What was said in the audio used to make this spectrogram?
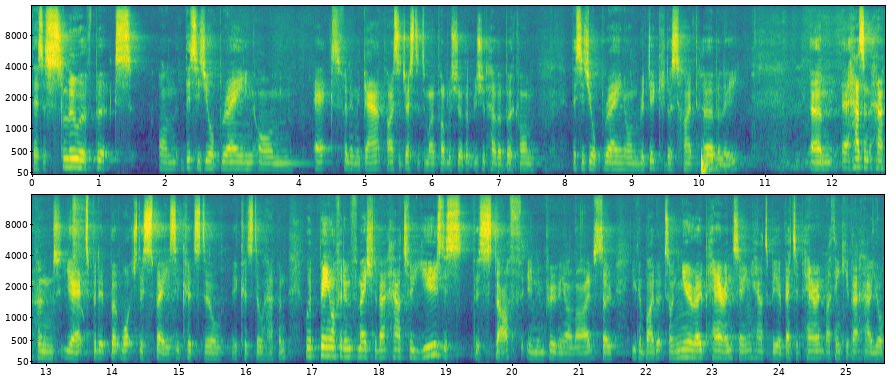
There's a slew of books on this is your brain on X, fill in the gap. I suggested to my publisher that we should have a book on this is your brain on ridiculous hyperbole. Um, it hasn't happened yet, but, it, but watch this space. It could, still, it could still happen. We're being offered information about how to use this, this stuff in improving our lives. So you can buy books on neuroparenting, how to be a better parent by thinking about how your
